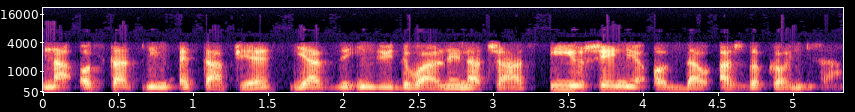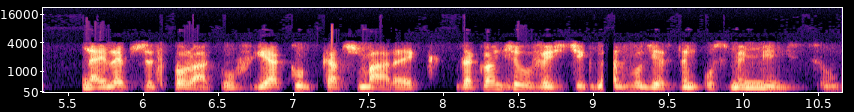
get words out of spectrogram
na ostatnim etapie jazdy indywidualnej na czas i już jej nie oddał aż do końca. Najlepszy z Polaków, Jakub Kaczmarek, zakończył wyścig na 28 miejscu.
